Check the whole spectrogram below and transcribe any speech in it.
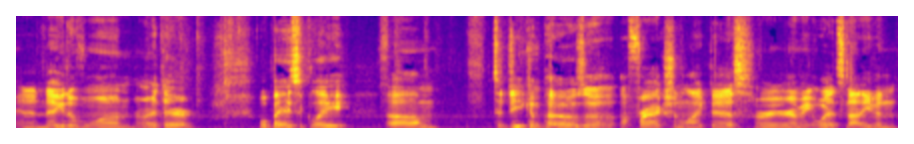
and a negative 1 right there. Well basically um, to decompose a, a, fraction like this or I mean well, it's not even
